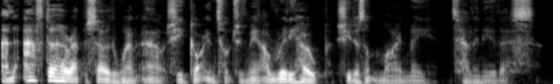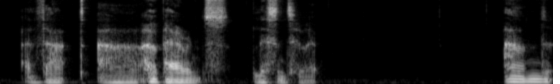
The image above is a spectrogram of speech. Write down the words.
And after her episode went out, she got in touch with me. I really hope she doesn't mind me telling you this that uh, her parents listened to it and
